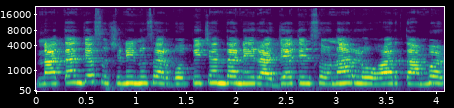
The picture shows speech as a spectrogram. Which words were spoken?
नातांच्या सूचनेनुसार गोपीचंदाने राज्यातील सोनार लोहार तांबट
